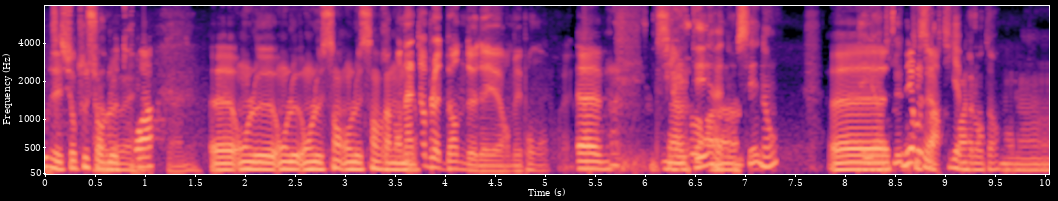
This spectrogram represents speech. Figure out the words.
Souls et surtout sur Ah le ouais, ouais, 3, carrément. euh, on, le, on, le, on, le sent, on le sent vraiment On bien. attend Bloodborne 2 d'ailleurs, mais bon. ouais. Euh, Il a un été jour, euh, annoncé, non? Euh, Il c'est sorti il y a pas longtemps. Euh,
